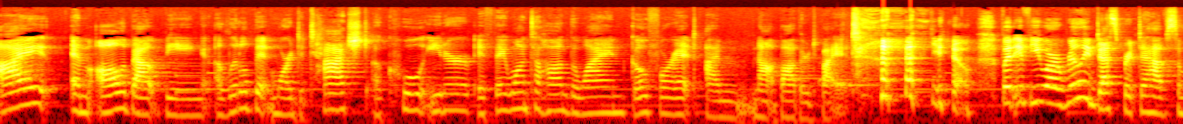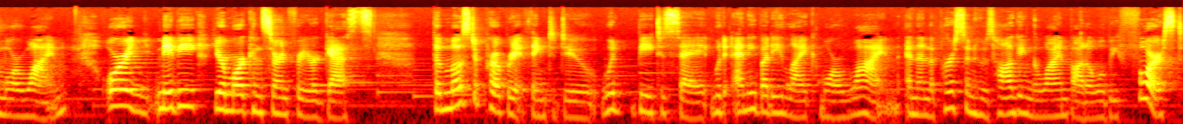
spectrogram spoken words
I am all about being a little bit more detached, a cool eater. If they want to hog the wine, go for it. I'm not bothered by it. you know, but if you are really desperate to have some more wine, or maybe you're more concerned for your guests, the most appropriate thing to do would be to say, would anybody like more wine? And then the person who's hogging the wine bottle will be forced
